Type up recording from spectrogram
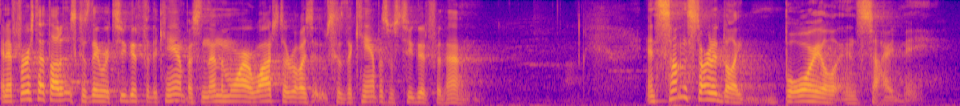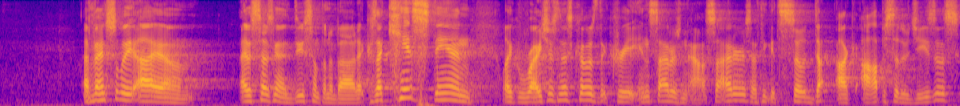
And at first I thought it was because they were too good for the campus, and then the more I watched, I realized it was because the campus was too good for them. And something started to like boil inside me. eventually I, um, I decided I was going to do something about it because I can't stand like righteousness codes that create insiders and outsiders. I think it's so like, opposite of Jesus.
